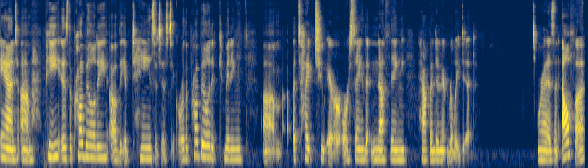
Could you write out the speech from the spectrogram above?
And um, p is the probability of the obtained statistic, or the probability of committing um, a type 2 error, or saying that nothing happened and it really did. Whereas an alpha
